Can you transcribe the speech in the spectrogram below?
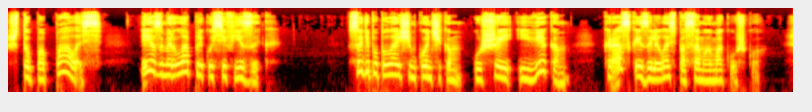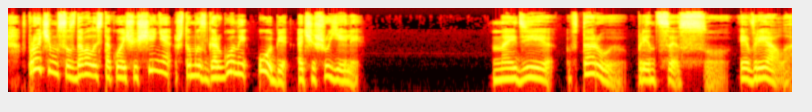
что попалось, я замерла, прикусив язык. Судя по пылающим кончикам ушей и векам, краской залилась по самую макушку. Впрочем, создавалось такое ощущение, что мы с Горгоной обе очешуели — Найди вторую принцессу Эвриала.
